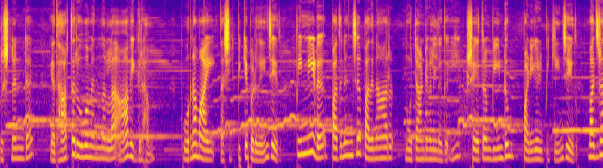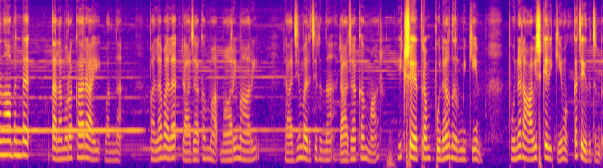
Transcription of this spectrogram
കൃഷ്ണന്റെ യഥാർത്ഥ രൂപമെന്നുള്ള ആ വിഗ്രഹം പൂർണമായി നശിപ്പിക്കപ്പെടുകയും ചെയ്തു. പിന്നീട് പതിനഞ്ച് പതിനാറ് നൂറ്റാണ്ടുകളിലത് ഈ ക്ഷേത്രം വീണ്ടും പണി കഴിപ്പിക്കുകയും ചെയ്തു. വജ്രനാഭന്റെ തലമുറക്കാരായി വന്ന പല പല രാജാക്കന്മാർ മാറി മാറി രാജ്യം ഭരിച്ചിരുന്ന രാജാക്കന്മാർ ഈ ക്ഷേത്രം പുനർനിർമ്മിക്കുകയും പുനരാവിഷ്കരിക്കുകയും ഒക്കെ ചെയ്തിട്ടുണ്ട്.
